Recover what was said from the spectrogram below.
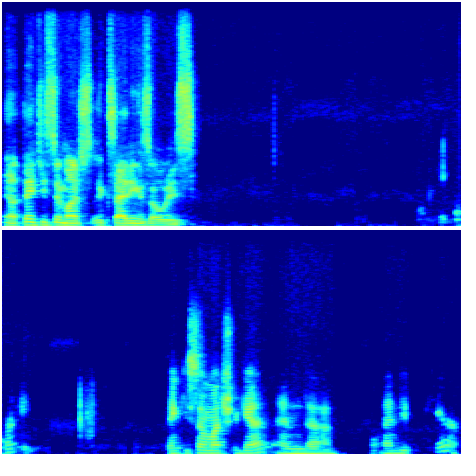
Yeah, thank you so much. Exciting as always. Great. Thank you so much again, and uh, we'll end it here.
